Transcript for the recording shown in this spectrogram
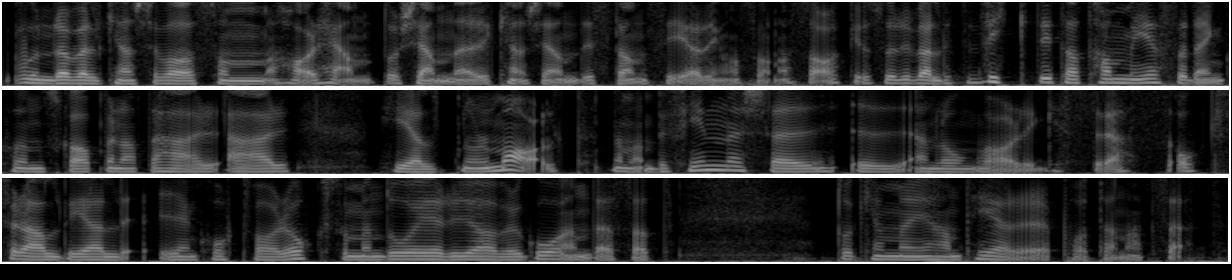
undrar väl kanske vad som har hänt och känner kanske en distansering och sådana saker. Så det är väldigt viktigt att ha med sig den kunskapen att det här är helt normalt när man befinner sig i en långvarig stress och för all del i en kortvarig också, men då är det ju övergående så att då kan man ju hantera det på ett annat sätt.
